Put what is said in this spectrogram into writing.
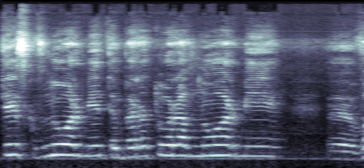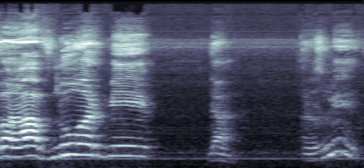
Тиск в нормі, температура в нормі, е, вага в нормі. Да. Розумієте?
